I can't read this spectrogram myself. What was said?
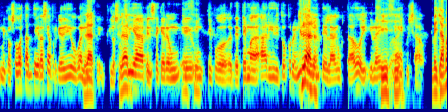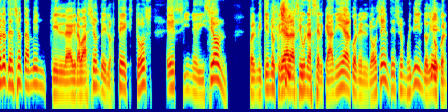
Me causó bastante gracia porque digo, bueno, eh, filosofía, pensé que era un, eh, un, tipo de tema árido y todo, pero a mucha gente le ha gustado y, lo, he, escuchado. Me llamó la atención también que la grabación de los textos es sin edición permitiendo crear así una cercanía con el oyente, eso es muy lindo, digo, con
